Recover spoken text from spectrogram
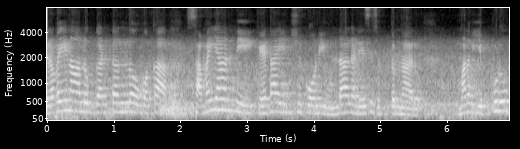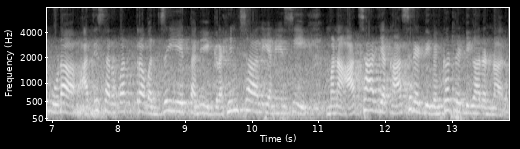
ఇరవై నాలుగు గంటల్లో ఒక సమయాన్ని కేటాయించుకొని ఉండాలనేసి చెప్తున్నారు. మనం ఎప్పుడూ కూడా అతి సర్వత్ర వజ్జయ్యేతని గ్రహించాలి అనేసి మన ఆచార్య కాసిరెడ్డి వెంకటరెడ్డి గారు అన్నారు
